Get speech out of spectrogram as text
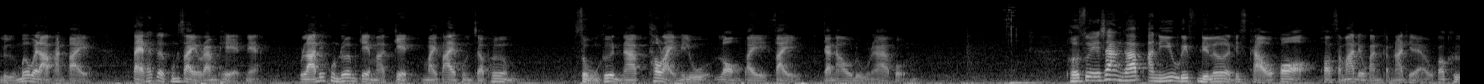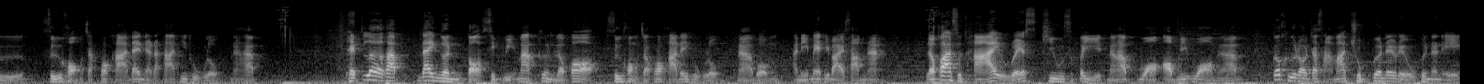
หรือเมื่อเวลาผ่านไป แต่ถ้าเกิดคุณใส่ Rampage เนี่ยเวลาที่คุณเริ่มเกมมาเกตไม้ตายคุณจะเพิ่มสูงขึ้นนะครับ เท่าไหร่ไม่รู้ลองไปใส่กันเอาดูนะครับผม Persuasion ครับ อันนี้ Rift Dealer Discount ก็ความสามารถเดียวกันกับหน้าที่แล้ว ก็คือซื้อของจากพ่อค้าได้ในราคาที่ถูกลงนะครับ เพชเลอร์ครับได้เงินต่อ 10 วิมากขึ้น แล้วก็ซื้อของจากพ่อค้าได้ถูกลงนะครับผม อันนี้ไม่อธิบายซ้ำนะ แล้วก็อันสุดท้าย Rescue Speed นะครับ Wall of Mid Warm นะครับ ก็คือเราจะสามารถชุบเพื่อนได้เร็วขึ้นนั่นเอง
